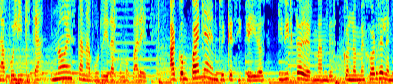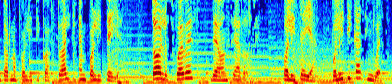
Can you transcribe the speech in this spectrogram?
La política no es tan aburrida como parece. Acompaña a Enrique Siqueiros y Víctor Hernández con lo mejor del entorno político actual en Politeya, todos los jueves de 11 a 12. Politeya, política sin hueso.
